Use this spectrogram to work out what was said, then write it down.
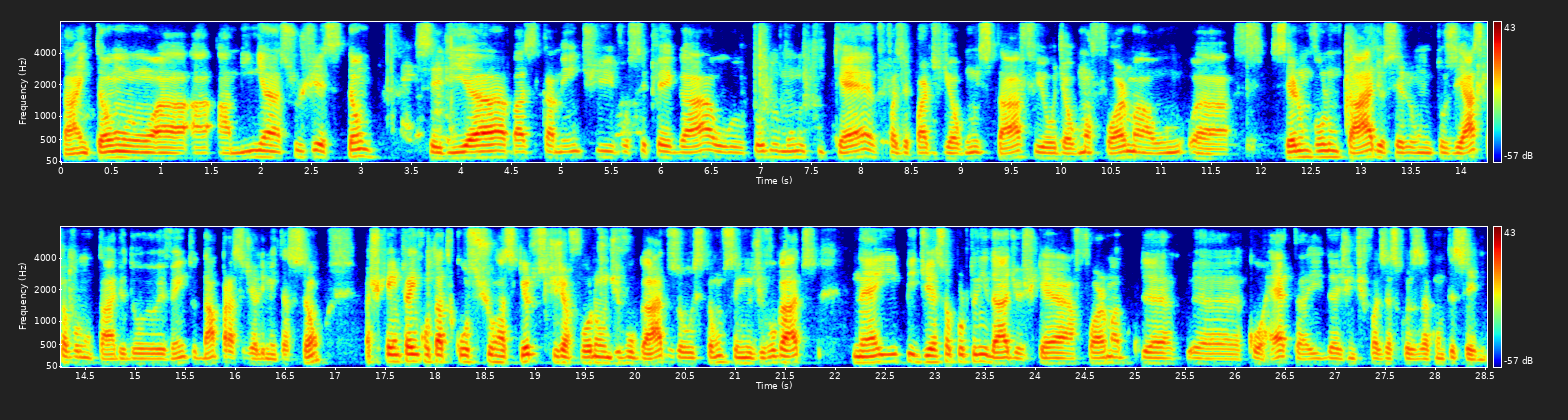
Tá? Então, a, a, a, minha sugestão seria basicamente você pegar o, todo mundo que quer fazer parte de algum staff ou de alguma forma um, uh, ser um voluntário, ser um entusiasta voluntário do evento na praça de alimentação. Acho que é entrar em contato com os churrasqueiros que já foram divulgados ou estão sendo divulgados né, e pedir essa oportunidade. Acho que é a forma é, é, correta aí da gente fazer as coisas acontecerem.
